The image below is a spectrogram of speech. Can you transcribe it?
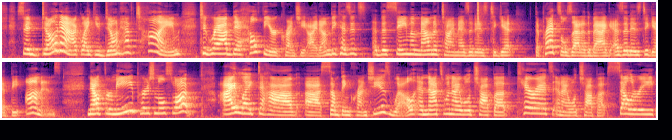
so don't act like you don't have time to grab the healthier crunchy item because it's the same amount of time as it is to get the pretzels out of the bag as it is to get the almonds. Now, for me, personal swap, I like to have uh, something crunchy as well, and that's when I will chop up carrots and I will chop up celery.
